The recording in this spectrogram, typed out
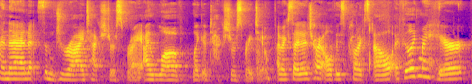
and then some dry texture spray. I love like a texture spray too. I'm excited to try all these products out. I feel like my hair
